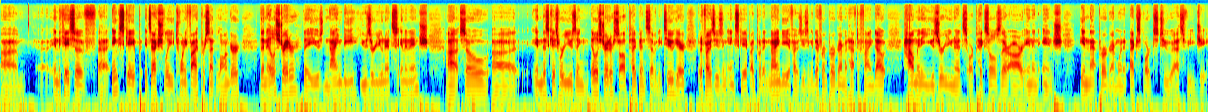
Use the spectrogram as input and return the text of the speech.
Um, uh, in the case of uh, Inkscape, it's actually 25% longer than Illustrator. They use 90 user units in an inch. Uh, so uh, in this case, we're using Illustrator, so I'll type in 72 here. But if I was using Inkscape, I'd put in 90. If I was using a different program, I'd have to find out how many user units or pixels there are in an inch in that program when it exports to SVG.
